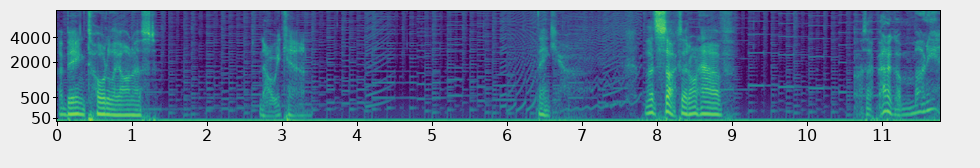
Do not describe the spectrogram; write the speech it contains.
I'm being totally honest. No, we can. Thank you. That sucks. I don't have. Oh, is that bag of money?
